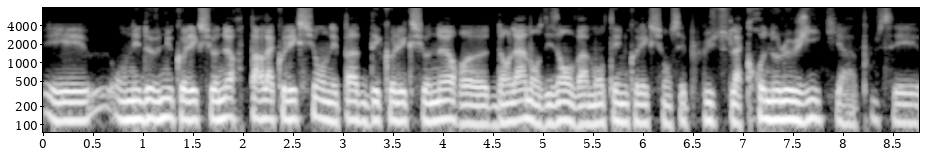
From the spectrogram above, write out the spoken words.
Et on est devenu collectionneur par la collection, on n'est pas des collectionneurs dans l'âme en se disant on va monter une collection. C'est plus la chronologie qui a poussé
